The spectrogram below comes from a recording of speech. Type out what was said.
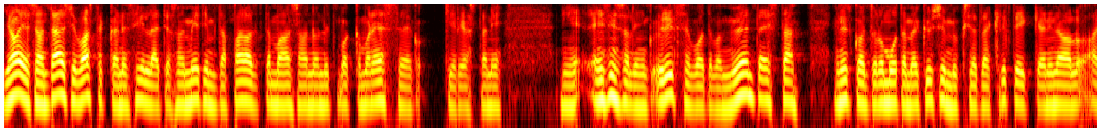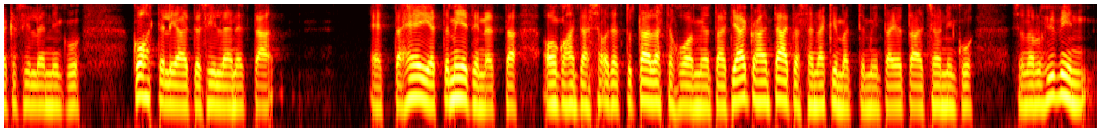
Joo, ja se on täysin vastakkainen sillä, että jos mä mietin, mitä palautetta mä oon saanut nyt vaikka mun esseekirjasta, niin niin ensin se oli niin ylitsevuotava myönteistä, ja nyt kun on tullut muutamia kysymyksiä tai kritiikkejä, niin ne on ollut aika silleen niin kohteliaita silleen, että että hei, että mietin, että onkohan tässä otettu tällaista huomioon, tai että jääköhän tämä tässä näkymättömiin tai jotain, että se on niin kuin, se on ollut hyvin,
